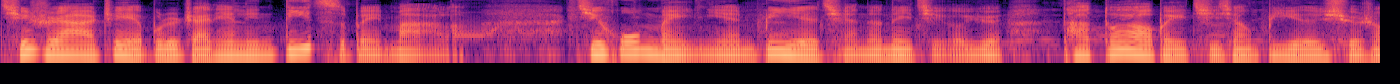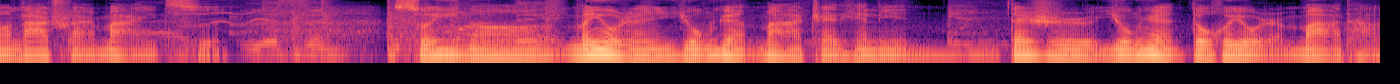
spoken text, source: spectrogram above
其实啊，这也不是翟天临第一次被骂了，几乎每年毕业前的那几个月，他都要被即将毕业的学生拉出来骂一次。所以呢，没有人永远骂翟天临，但是永远都会有人骂他。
